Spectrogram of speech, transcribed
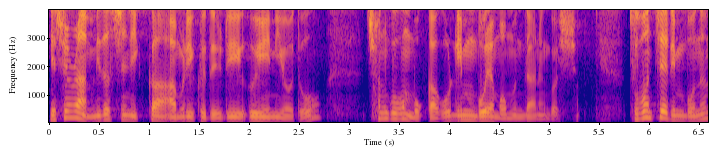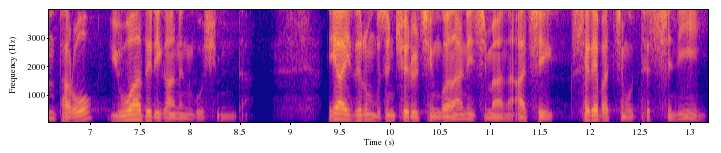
예수님을 안 믿었으니까 아무리 그들이 의인이어도 천국은 못 가고 림보에 머문다는 것이죠. 두 번째 림보는 바로 유아들이 가는 곳입니다. 이 아이들은 무슨 죄를 지은 건 아니지만 아직 세례받지 못했으니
